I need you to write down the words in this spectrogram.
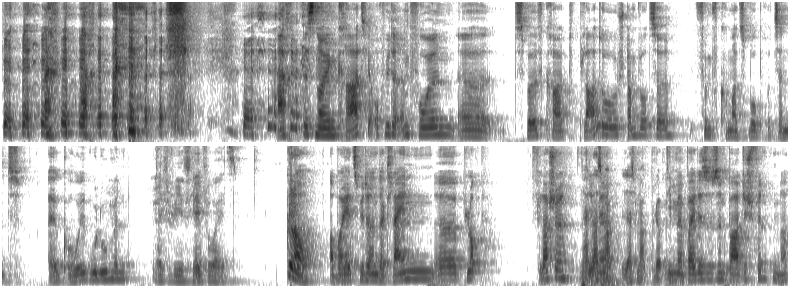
8 bis 9 Grad hier auch wieder empfohlen. Äh, 12 Grad Plato, Stammwürze, 5,2 Prozent Alkoholvolumen. Also wie ist Hefeweiz? Genau, aber jetzt wieder in der kleinen äh, Plop-Flasche, Na, die, lass wir- mal, lass mal ploppen. die wir beide so sympathisch finden. Ne?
